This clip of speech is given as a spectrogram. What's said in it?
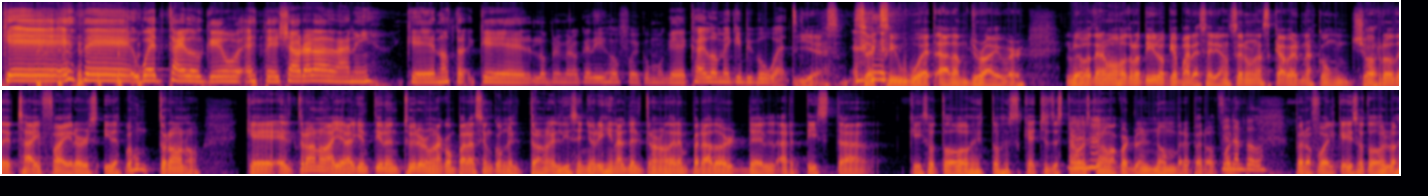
Que este wet Kylo, que este shout out a Dani, que nos que lo primero que dijo fue como que Kylo making people wet. Yes. Sexy Wet Adam Driver. Luego tenemos otro tiro que parecerían ser unas cavernas con un chorro de TIE Fighters y después un trono. Que el trono, ayer alguien tiró en Twitter una comparación con el trono, el diseño original del trono del emperador del artista que hizo todos estos sketches de Star Wars, que no me acuerdo el nombre, pero fue, Yo el- pero fue el que hizo todos los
